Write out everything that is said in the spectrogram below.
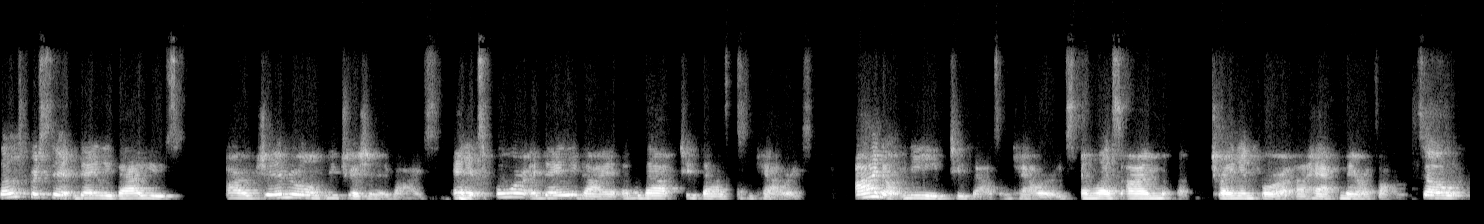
those percent daily values are general nutrition advice, and it's for a daily diet of about 2,000 calories. I don't need 2,000 calories unless I'm training for a half marathon. So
